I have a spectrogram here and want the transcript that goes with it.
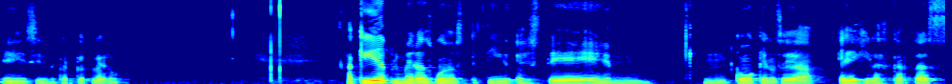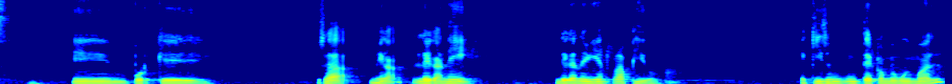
Eh, si me carga, claro. Aquí de primeras, bueno, este tío, este, em, como que no sé, elegí las cartas em, porque, o sea, le gané, le gané bien rápido. Aquí hice un intercambio muy mal,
